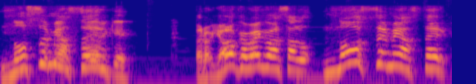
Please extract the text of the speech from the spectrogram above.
No se me acerque. Pero yo lo que vengo a saludar. No se me acerque.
